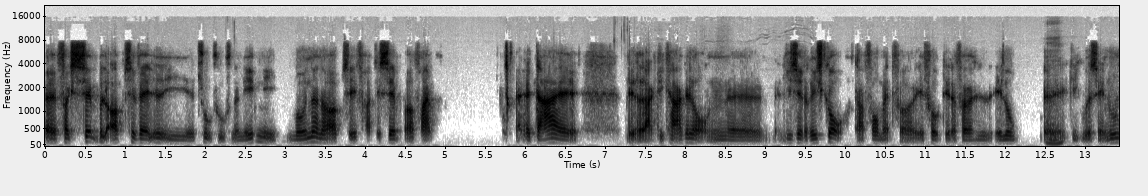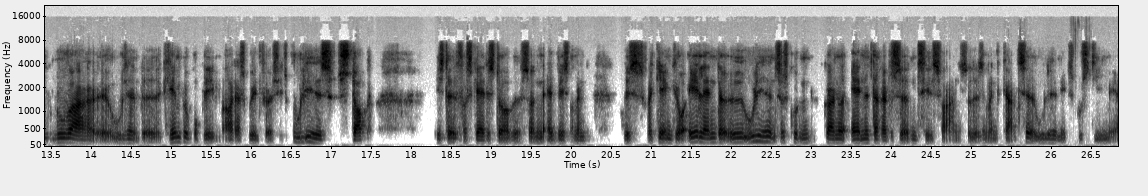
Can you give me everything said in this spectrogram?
Øh, for eksempel op til valget i øh, 2019, i månederne op til fra december og frem, øh, der øh, blev der lagt i kakkeloven øh, Lisette Rigsgaard, der er formand for FH, det der før hed LO, øh, mm. gik ud og sagde, nu, nu var øh, uligheden blevet et kæmpe problem, og der skulle indføres et ulighedsstop i stedet for skattestoppet, sådan at hvis, man, hvis regeringen gjorde et eller andet, der øgede uligheden, så skulle den gøre noget andet, der reducerede den tilsvarende, således at man garanterede, at uligheden ikke skulle stige mere.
